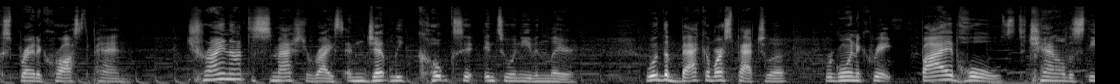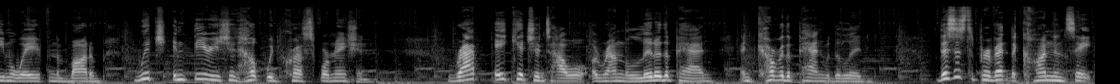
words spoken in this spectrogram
spread across the pan. Try not to smash the rice and gently coax it into an even layer. With the back of our spatula, we're going to create five holes to channel the steam away from the bottom, which in theory should help with crust formation. Wrap a kitchen towel around the lid of the pan and cover the pan with the lid. This is to prevent the condensate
